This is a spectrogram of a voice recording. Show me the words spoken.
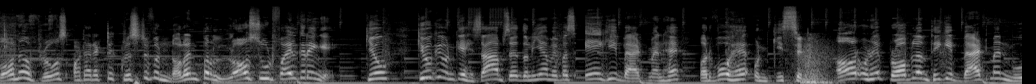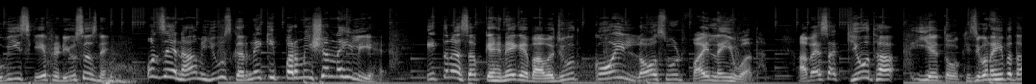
वार्नर ब्रोस और डायरेक्टर क्रिस्टोफर नॉलन पर लॉ सूट फ़ाइल करेंगे। क्यों? क्योंकि उनके हिसाब से दुनिया में बस एक ही बैटमैन है और वो है उनकी सिटी और उन्हें प्रॉब्लम थी कि बैटमैन मूवीज़ के प्रोड्यूसर्स ने उनसे नाम यूज़ करने की परमिशन नहीं ली है। इतना सब कहने के बावजूद कोई लॉ सूट फ़ाइल नहीं हुआ था। अब ऐसा क्यों था ये तो किसी को नहीं पता।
